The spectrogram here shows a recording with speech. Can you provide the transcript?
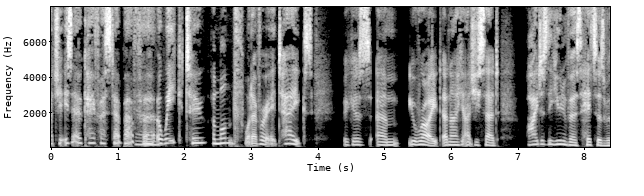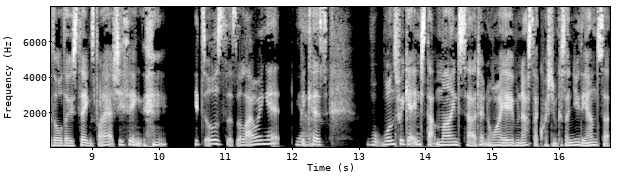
actually, is it okay if I step back yeah. for a week, two, a month, whatever it takes? Because um, you're right. And I actually said, why does the universe hit us with all those things? But I actually think it's us that's allowing it yeah. because w- once we get into that mindset, I don't know why I even asked that question because I knew the answer,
